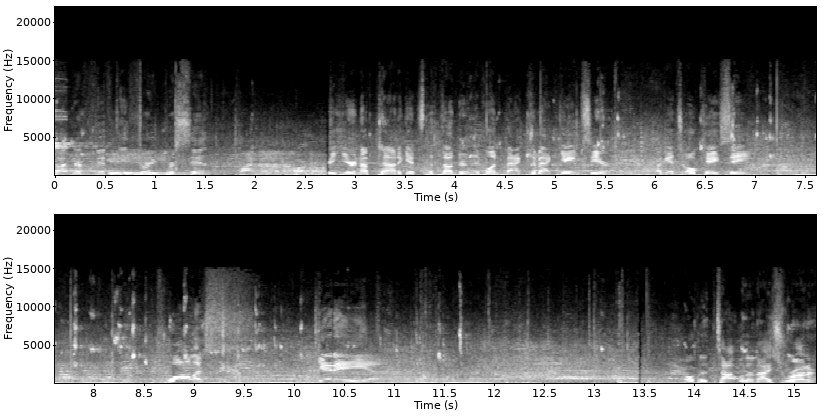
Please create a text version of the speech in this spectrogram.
Thunder 53%. Here in Uptown against the Thunder. They've won back-to-back games here against OKC. Wallace. Giddey. Over the top with a nice runner.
